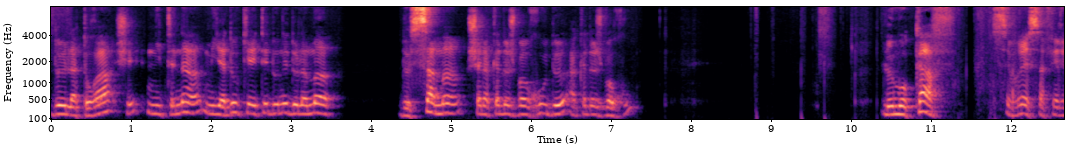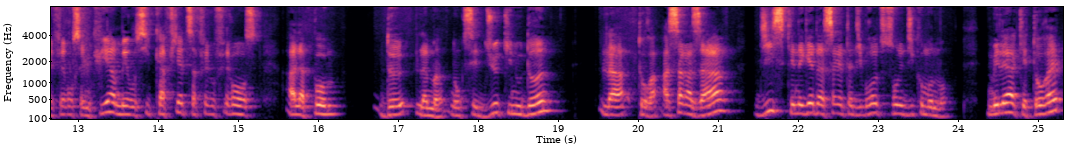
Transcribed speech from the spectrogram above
de la Torah, chez Nitena Miyado, qui a été donné de la main, de sa main, chez la Kadosh Baruch de Akadosh Baruch Le mot kaf, c'est vrai, ça fait référence à une cuillère, mais aussi kafiat, ça fait référence à la paume de la main. Donc c'est Dieu qui nous donne la Torah. Asarazar, 10, Keneged Asaret Adibrod, ce sont les dix commandements. Melea Ketoret,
